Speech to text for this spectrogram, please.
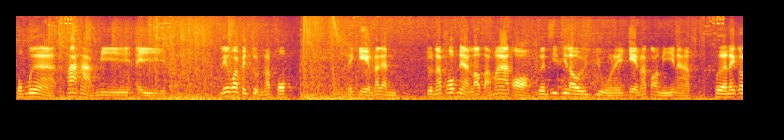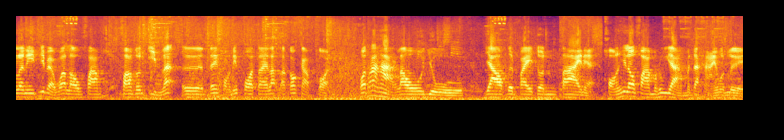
ทุกเมื่อถ้าหากมีไอเรียกว่าเป็นจุดนัดพบในเกมแล้วกัน จุดนัดพบเนี่ยเราสามารถออกพื้นที่ที่เราอยู่ในเกมณตอนนี้นะครับ ผื่อในกรณีที่แบบว่าเราฟาร์มฟาร์มจนอิ่มแล้วเออได้ของที่พอใจแล้วเราก็กลับก่อน เพราะถ้าหากเราอยู่ยาวเกินไปจนตายเนี่ย ของที่เราฟาร์มมาทุกอย่างมันจะหายหมดเลย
